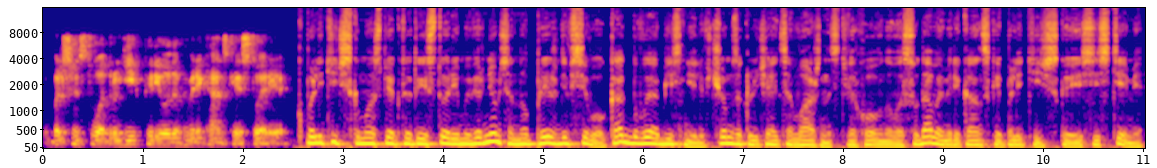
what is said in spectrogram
большинство других периодов американской истории. К политическому аспекту этой истории мы вернемся, но прежде всего, как бы вы объяснили, в чем заключается важность Верховного суда в американской политической системе?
